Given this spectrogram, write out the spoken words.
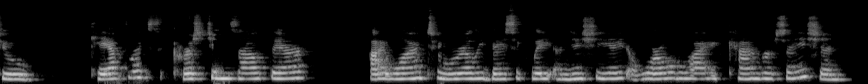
to Catholics, Christians out there, I want to really basically initiate a worldwide conversation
